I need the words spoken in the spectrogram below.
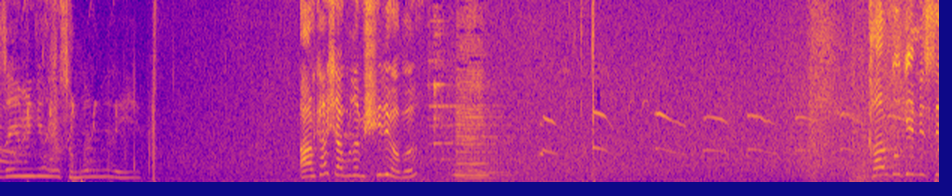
Uzaya mı geliyorsun belli değil. Arkadaşlar burada bir şey diyor bu. Kargo gemisi.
